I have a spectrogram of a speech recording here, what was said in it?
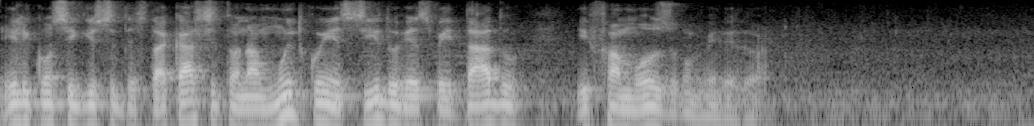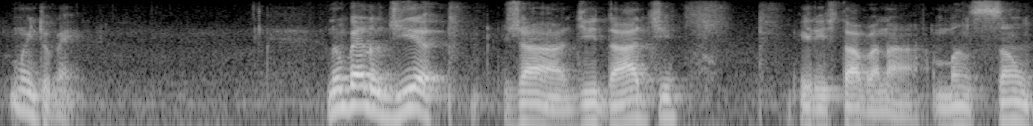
ele conseguiu se destacar, se tornar muito conhecido, respeitado e famoso como vendedor. Muito bem. Num belo dia, já de idade, ele estava na mansão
